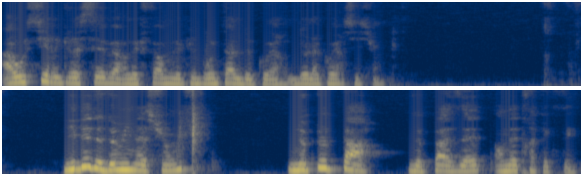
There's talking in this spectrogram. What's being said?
à aussi régresser vers les formes les plus brutales de la coercition. L'idée de domination ne peut pas ne pas en être affectée.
